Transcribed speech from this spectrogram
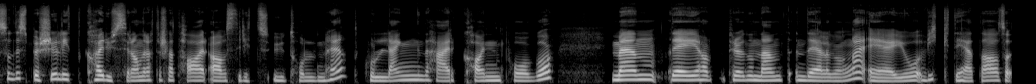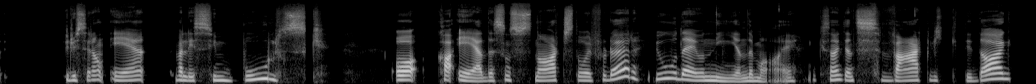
Så det spørs jo litt hva russerne rett og slett har av stridsutholdenhet, hvor lenge det her kan pågå. Men det jeg har prøvd å nevne en del ganger, er jo viktigheten Altså, russerne er veldig symbolsk. Og hva er det som snart står for dør? Jo, det er jo 9. mai, ikke sant? En svært viktig dag.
